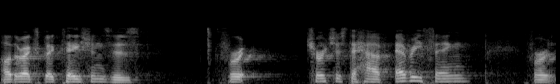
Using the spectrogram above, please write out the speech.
Other expectations is for churches to have everything for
